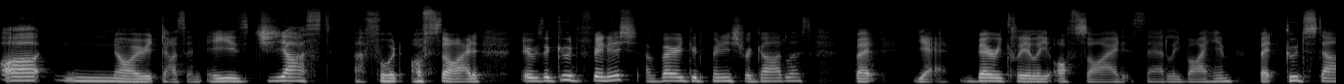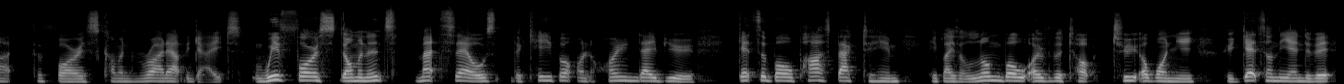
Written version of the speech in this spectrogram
Oh, no, it doesn't. He is just a foot offside. It was a good finish, a very good finish regardless, but yeah, very clearly offside, sadly, by him. But good start for Forest coming right out the gate. With Forest's dominance, Matz Sels, the keeper on home debut, gets the ball passed back to him. He plays a long ball over the top to Awoniyi, who gets on the end of it,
